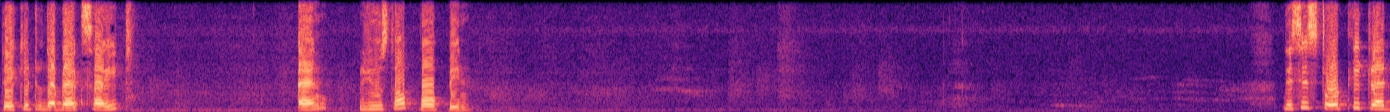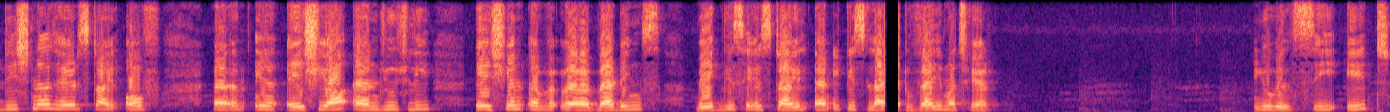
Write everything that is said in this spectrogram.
take it to the back side and use the bob pin. This is totally traditional hairstyle of uh, Asia and usually Asian uh, uh, weddings make this hairstyle and it is liked very much here you will see it.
